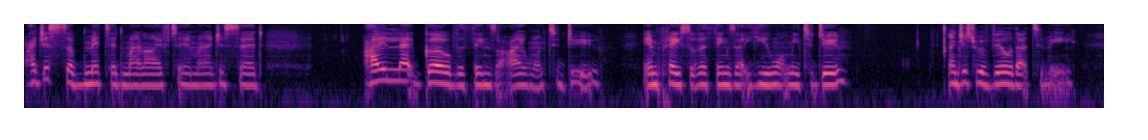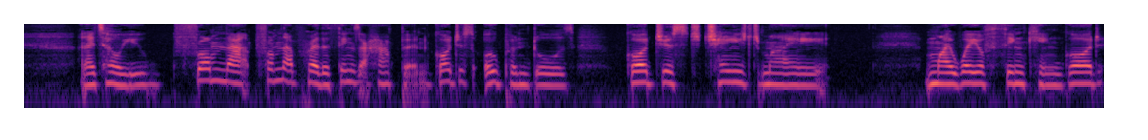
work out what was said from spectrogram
I just submitted my life to him and I just said I let go of the things that I want to do in place of the things that you want me to do and just reveal that to me. And I tell you, from that from that prayer, the things that happened, God just opened doors. God just changed my my way of thinking. God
